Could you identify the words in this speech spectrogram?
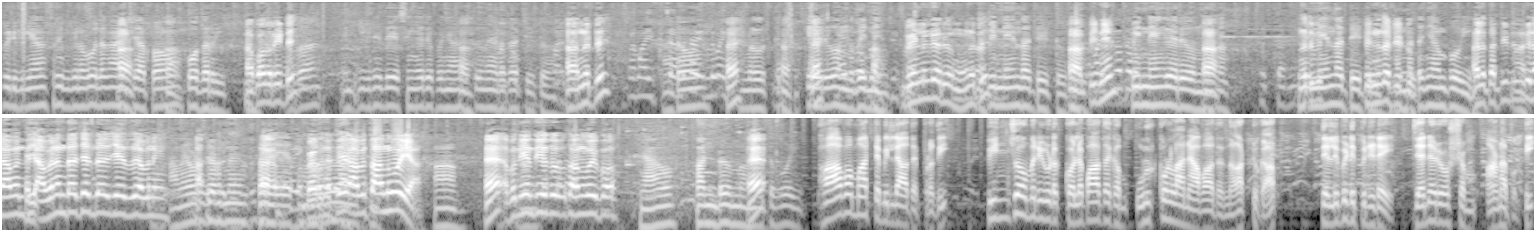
പിടിപ്പിക്കാൻ ശ്രമിക്കുന്ന പോലെ കാണിച്ചു അപ്പൊ അവൻ പൊതറി. അപ്പൊ എനിക്ക് ഇതിന് ദേഷ്യം കയറിയപ്പോ ഞാൻ നേരെ തട്ടിട്ടു എന്നിട്ട്? കയറി വന്നു പിന്നെ വീണ്ടും കയറി വന്നു പിന്നെയും തട്ടിയിട്ടു. ആ പിന്നെയും? പിന്നെയും കയറി വന്നു. പിന്നെ തട്ടിട്ട് ഞാൻ പോയി. അല്ല തട്ടിട്ട് പിന്നെ അവൻ അവൻ എന്താ ചെയ്തത് അവന്? അവൻ താന്നു പോയാ? അപ്പൊ നീ എന്ത് ചെയ്തു? താന്നു പോയിപ്പോ ഞാൻ കണ്ടു പോയി. ഭാവമാറ്റമില്ലാതെ പ്രതി പിഞ്ചോമനയുടെ കൊലപാതകം ഉൾക്കൊള്ളാനാവാതെ നാട്ടുകാർ തെളിവെടുപ്പിനിടെ ജനരോഷം അണപൊട്ടി.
